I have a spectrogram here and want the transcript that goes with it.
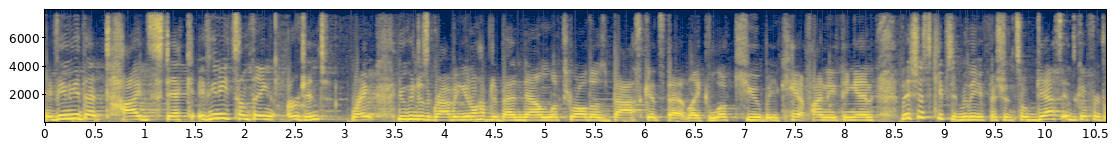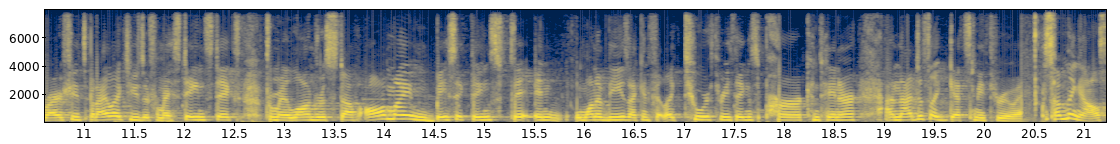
if you need that Tide stick, if you need something urgent, right? You can just grab it. You don't have to bend down, look through all those baskets that like look cute, but you can't find anything in. This just keeps it really efficient. So yes, it's good for dryer sheets, but I like to use it for my stain sticks, for my laundry stuff. All my basic things fit in one of these. I can fit like two or three things per container, and that just like gets me through it. Something else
